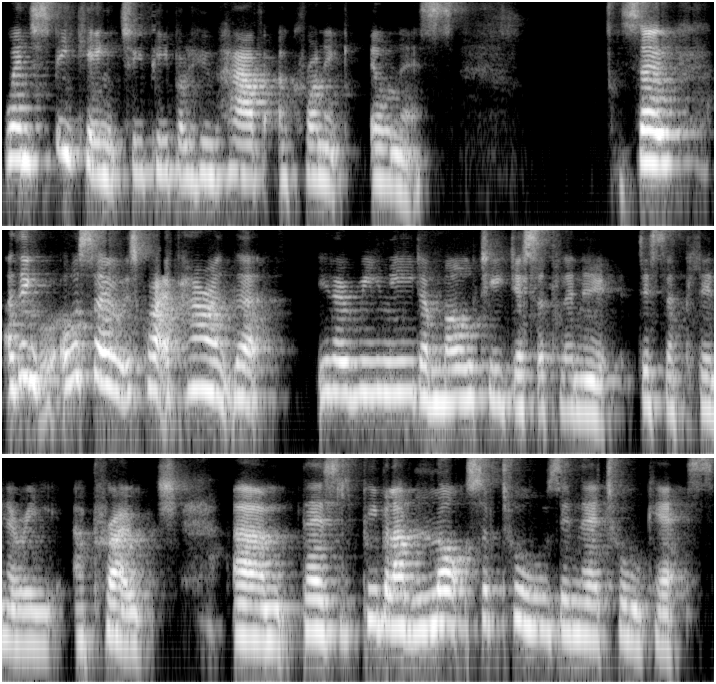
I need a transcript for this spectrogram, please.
when speaking to people who have a chronic illness. So I think also it's quite apparent that, you know, we need a multidisciplinary disciplinary approach. Um, there's people have lots of tools in their toolkits.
